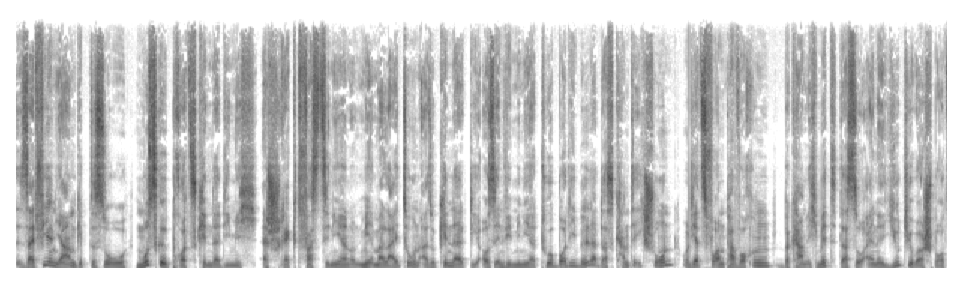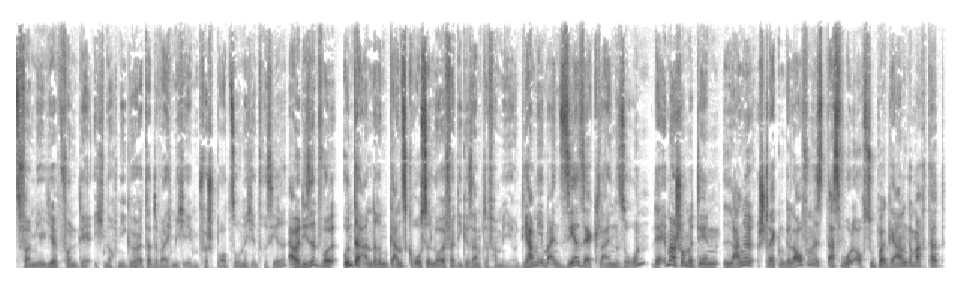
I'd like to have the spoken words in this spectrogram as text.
seit vielen Jahren gibt es so Muskelprotzkinder, die mich erschreckt faszinieren und mir immer leid tun. Also Kinder, die aussehen wie Miniatur-Bodybuilder, das kannte ich schon. Und jetzt vor ein paar Wochen bekam ich mit, dass so eine YouTuber-Sportsfamilie, von der ich noch nie gehört hatte, weil ich mich eben für Sport so nicht interessiere, aber die sind wohl unter anderem ganz große Läufer, die gesamte Familie. Und die haben eben einen sehr, sehr kleinen Sohn, der immer schon mit denen lange Strecken gelaufen ist, das wohl auch super gern gemacht hat,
